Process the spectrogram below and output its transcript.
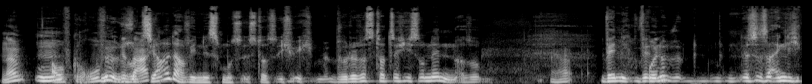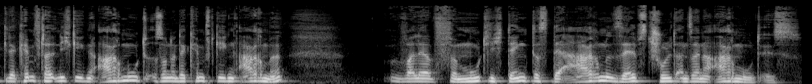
ne, mhm. aufgerufen. Nö, gesagt. Sozialdarwinismus ist das. Ich, ich würde das tatsächlich so nennen. Also ja. Wenn, wenn es ist eigentlich, der kämpft halt nicht gegen Armut, sondern der kämpft gegen Arme, weil er vermutlich denkt, dass der Arme selbst schuld an seiner Armut ist.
